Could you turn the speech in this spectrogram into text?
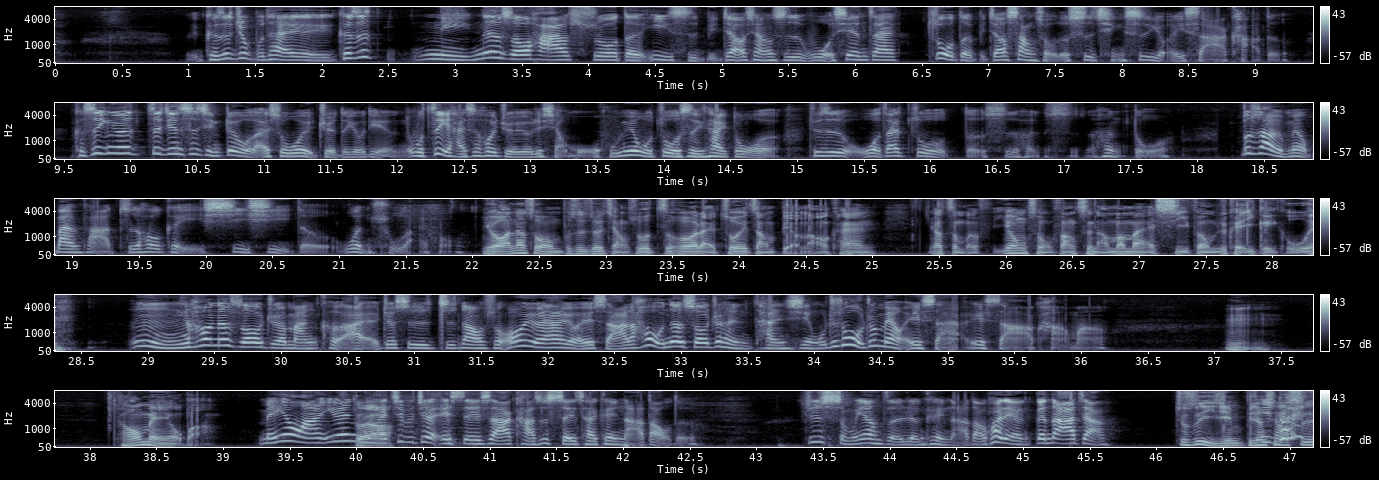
可是就不太，可是你那时候他说的意思比较像是我现在做的比较上手的事情是有 SR 卡的。可是因为这件事情对我来说，我也觉得有点，我自己还是会觉得有点小模糊，因为我做的事情太多了，就是我在做的事很是很多，不知道有没有办法之后可以细细的问出来吼。有啊，那时候我们不是就讲说之后要来做一张表，然后看要怎么用什么方式，然后慢慢来细分，我们就可以一个一个问。嗯，然后那时候觉得蛮可爱的，就是知道说哦，原来有 SR，然后我那时候就很贪心，我就说我就没有 SR SR 卡吗？嗯，好像没有吧。没有啊，因为你还记不记得 SSR 卡是谁才可以拿到的？啊、就是什么样子的人可以拿到？快点跟大家讲。就是已经比较像是。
